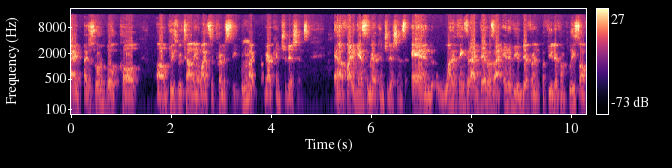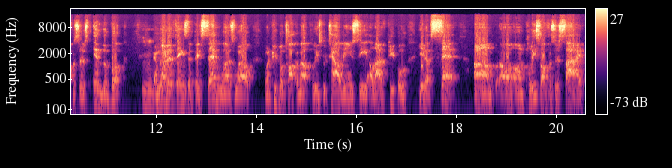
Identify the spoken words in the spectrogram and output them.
I I just wrote a book called um, "Police Brutality and White Supremacy: Mhm. Fight for American Traditions." Uh, fight against American traditions. And one of the things that I did was I interviewed different a few different police officers in the book. Mhm. And one of the things that they said was, well, when people talk about police brutality, and you see a lot of people get upset um, on, on police officers' side,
